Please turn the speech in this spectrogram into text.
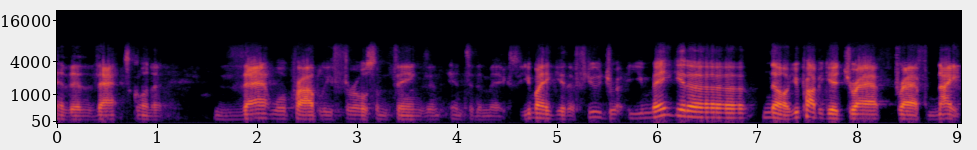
And then that's going to that will probably throw some things in, into the mix. You might get a few. You may get a no. You probably get draft draft night.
